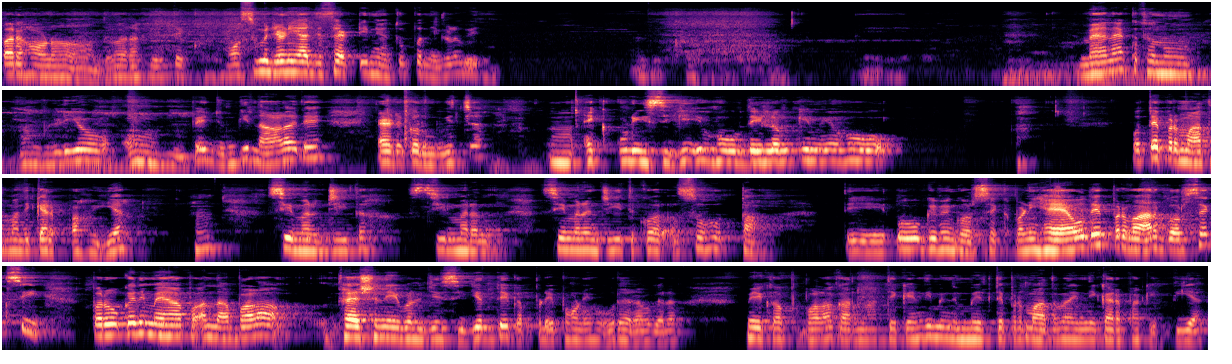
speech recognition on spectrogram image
ਪਰ ਹੁਣ ਦੁਬਾਰਾ ਫਿਰ ਦੇਖੋ ਮੌਸਮ ਜਣੀ ਅੱਜ ਸੈੱਟ ਹੀ ਨਹੀਂ ਹੋਇਆ, ਧੁੱਪ ਨਿਕਲ ਵੀ ਨਹੀਂ। ਆਹ ਦੇਖੋ। ਤੇ ਮੈਂ ਨਾ ਇੱਕ ਤੁਹਾਨੂੰ ਵੀਡੀਓ ਭੇਜੂੰਗੀ ਨਾਲ ਇਹਦੇ ਐਡ ਕਰੂੰਗੀ ਵਿੱਚ। ਅਮ, ਇੱਕ ਕੁੜੀ ਸੀਗੀ ਉਹ ਦੇਖ ਲਓ ਕਿਵੇਂ ਉਹ ਉੱਤੇ ਪ੍ਰਮਾਤਮਾ ਦੀ ਕਿਰਪਾ ਹੋਈ ਆ। ਹਮ, ਸਿਮਰਜੀਤ ਸਿਮਰਨ ਸਿਮਰਨਜੀਤ ਕੌਰ ਸਹੋਤਾ। ਤੇ ਉਹ ਕਿਵੇਂ ਗੁਰਸਿੱਖ ਬਣੀ? ਹੈ ਉਹਦੇ ਪਰਿਵਾਰ ਗੁਰਸਿੱਖ ਸੀ, ਪਰ ਉਹ ਕਹਿੰਦੀ ਮੈਂ ਆਪ ਅੰਨਾ ਬਾਹਲਾ ਫੈਸ਼ਨੇਬਲ ਜੀ ਸੀ ਅੱਧੇ ਕੱਪੜੇ ਪਾਉਣੇ, ਹੋਰ ਹੈ ਵਗੈਰਾ ਮੇਕਅਪ ਬਾਹਲਾ ਕਰਨਾ ਤੇ ਕਹਿੰਦੀ ਮੈਨੂੰ, ਮੇਰੇ ਤੇ ਪ੍ਰਮਾਤਮਾ ਨੇ ਇੰਨੀ ਕਿਰਪਾ ਕੀਤੀ ਆ।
